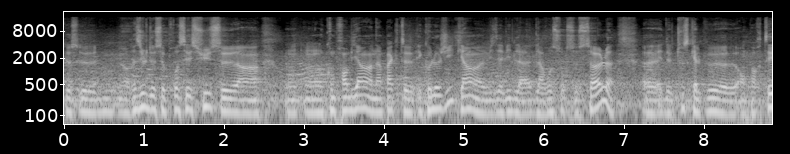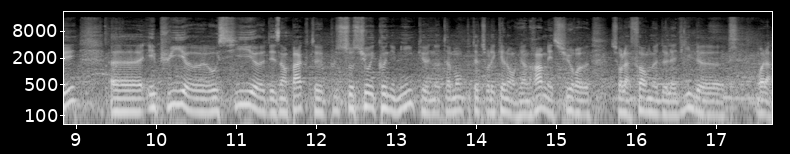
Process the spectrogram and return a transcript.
que ce, résulte de ce processus, euh, un, on, on, comprend bien un impact écologique hein, vis-à-vis -vis de, de, la ressource sol euh, et de tout ce qu'elle peut emporter, euh, et puis aussi des impacts plus socio-économiques, notamment peut-être sur lesquels on reviendra, mais sur, sur la forme de la ville. voilà.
